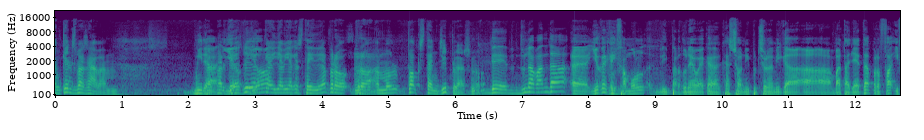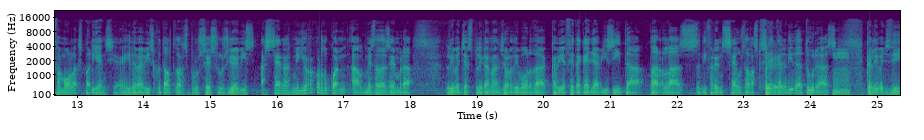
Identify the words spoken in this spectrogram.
en què ens basàvem? Mira, Per, perquè jo, és veritat jo... que hi havia aquesta idea, però, però amb molt pocs tangibles, no? D'una banda, eh, jo crec que hi fa molt, i perdoneu eh, que, que soni potser una mica a, a batalleta, però fa, hi fa molt l'experiència eh, i d'haver viscut altres processos. Jo he vist escenes, jo recordo quan al mes de desembre li vaig explicar al Jordi Borda que havia fet aquella visita per les diferents seus de les Sí. precandidatures, que li vaig dir,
